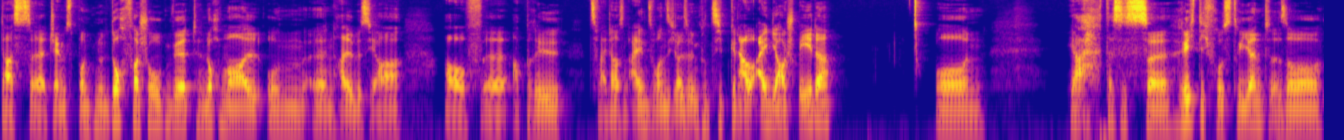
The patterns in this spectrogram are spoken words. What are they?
dass äh, James Bond nun doch verschoben wird, nochmal um äh, ein halbes Jahr auf äh, April 2021, also im Prinzip genau ein Jahr später. Und ja, das ist äh, richtig frustrierend. Also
